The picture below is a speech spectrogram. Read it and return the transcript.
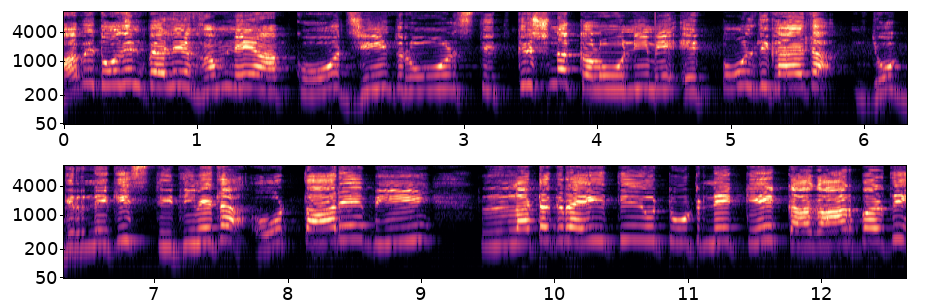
अभी दो दिन पहले हमने आपको जींद रोड स्थित कृष्ण कॉलोनी में एक पोल दिखाया था, जो गिरने की स्थिति में था और तारे भी लटक रही थी और टूटने के कागार पर थी,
